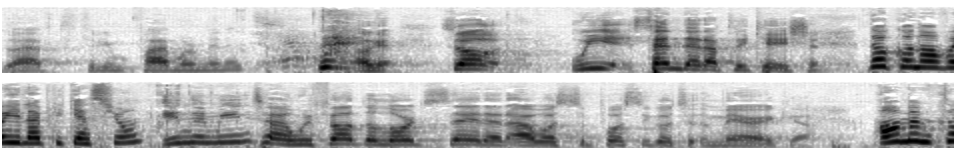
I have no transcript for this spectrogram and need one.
do I have three, five more minutes? Okay. So we send that application. Donc on a envoyé l'application. In the meantime, we felt the Lord say that I was supposed to go to America. En même temps,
